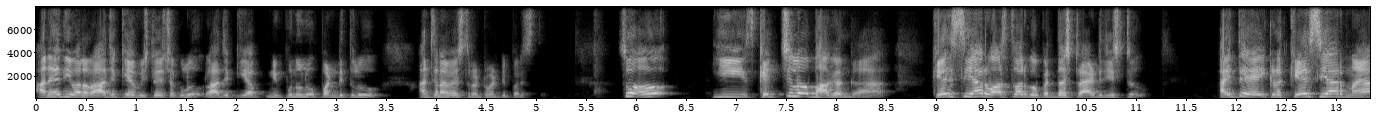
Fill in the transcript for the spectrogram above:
అనేది ఇవాళ రాజకీయ విశ్లేషకులు రాజకీయ నిపుణులు పండితులు అంచనా వేస్తున్నటువంటి పరిస్థితి. సో ఈ స్కెచ్లో భాగంగా కేసీఆర్ వాస్తవానికి ఒక పెద్ద స్ట్రాటజిస్టు అయితే ఇక్కడ కేసీఆర్ నయా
